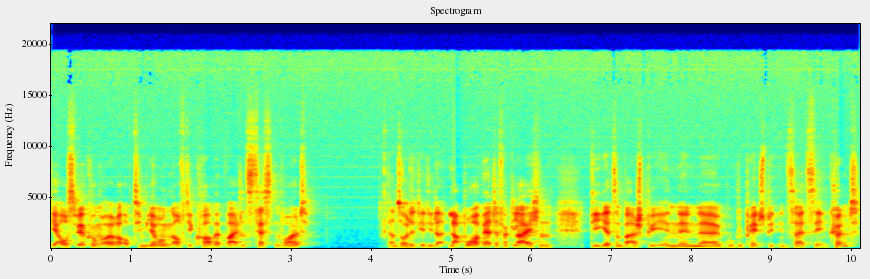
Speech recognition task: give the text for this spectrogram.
die Auswirkungen eurer Optimierung auf die Core Web Vitals testen wollt, dann solltet ihr die Laborwerte vergleichen, die ihr zum Beispiel in den äh, Google PageSpeed Insights sehen könnt.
